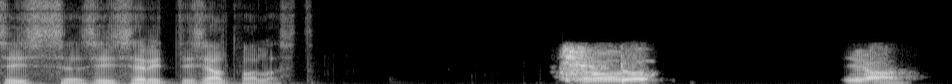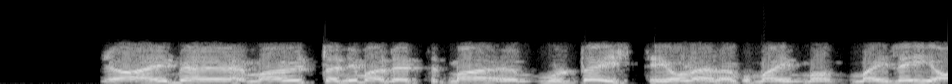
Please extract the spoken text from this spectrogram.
siis, siis eriti sealt vallast. no Jaan ja ei, ma ütlen niimoodi, et, et ma, mul tõesti ei ole nagu, ma ei, ma, ma ei leia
